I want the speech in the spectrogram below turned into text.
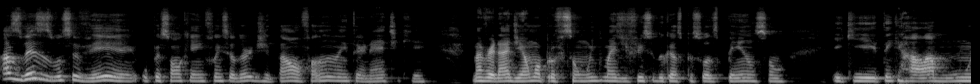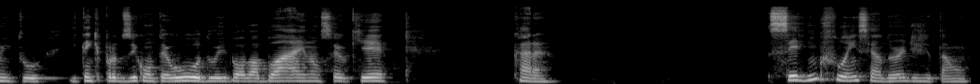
Às vezes você vê o pessoal que é influenciador digital falando na internet que, na verdade, é uma profissão muito mais difícil do que as pessoas pensam e que tem que ralar muito e tem que produzir conteúdo e blá blá blá e não sei o que. Cara, ser influenciador digital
